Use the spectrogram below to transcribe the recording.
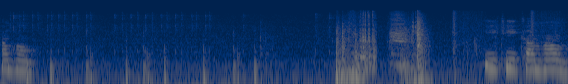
Come home. Come home.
